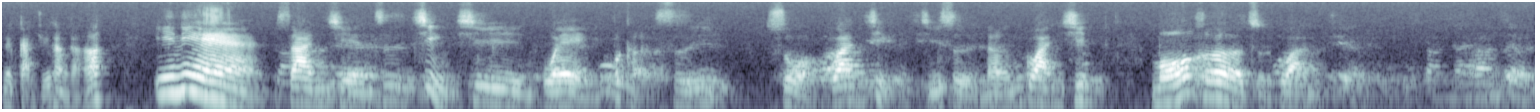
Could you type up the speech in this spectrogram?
那感觉看看啊。一念三千之静心为不可思议，所观境即是能观心，摩诃止观。一不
